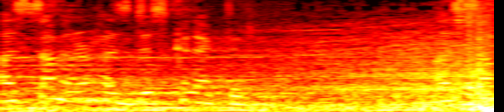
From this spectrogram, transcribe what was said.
A summoner has disconnected. A.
